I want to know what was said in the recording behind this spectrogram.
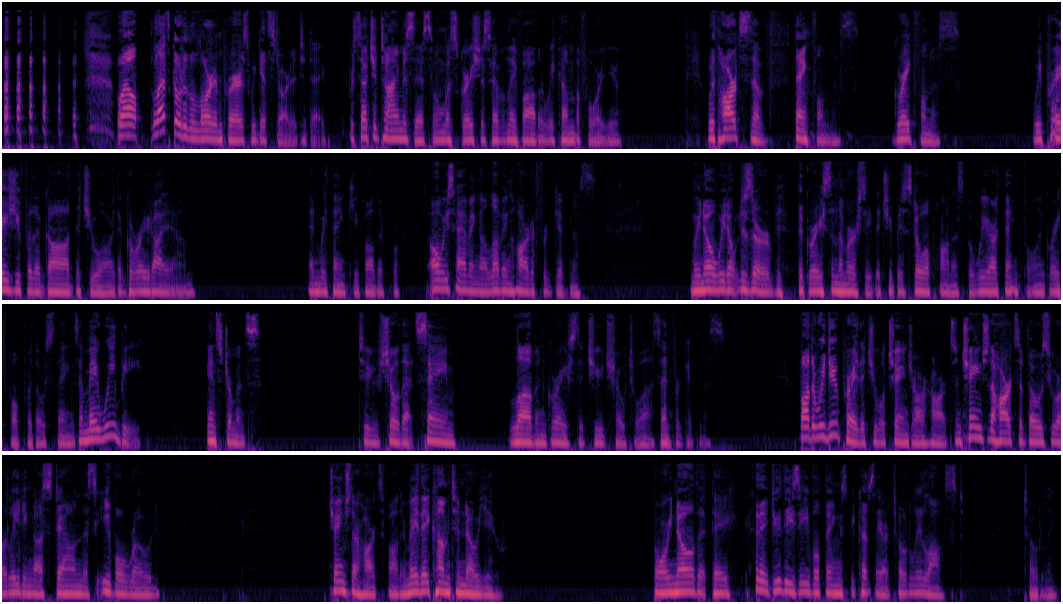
Well, let's go to the Lord in prayer as we get started today. For such a time as this, O most gracious Heavenly Father, we come before you with hearts of thankfulness, gratefulness. We praise you for the God that you are, the great I am. And we thank you, Father, for always having a loving heart of forgiveness. We know we don't deserve the grace and the mercy that you bestow upon us, but we are thankful and grateful for those things. And may we be instruments to show that same love and grace that you'd show to us and forgiveness. Father, we do pray that you will change our hearts and change the hearts of those who are leading us down this evil road. Change their hearts, Father. May they come to know you. For we know that they, they do these evil things because they are totally lost. Totally.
